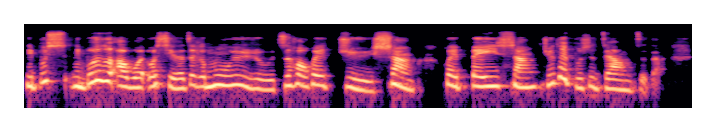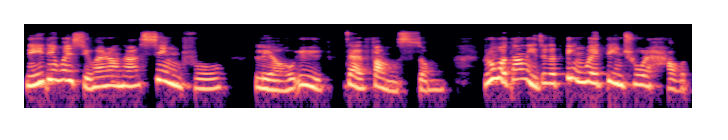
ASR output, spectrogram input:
你不是你不是说啊，我我洗了这个沐浴乳之后会沮丧、会悲伤，绝对不是这样子的。你一定会喜欢让它幸福、疗愈、再放松。如果当你这个定位定出来好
